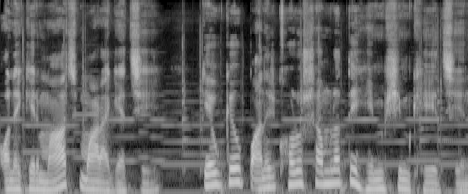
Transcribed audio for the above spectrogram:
অনেকের মাছ মারা গেছে। কেউ কেউ পানির খরচ সামলাতে হিমশিম খেয়েছেন।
